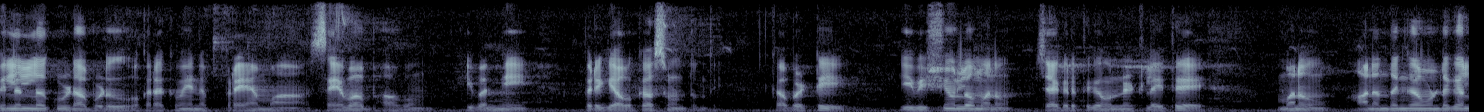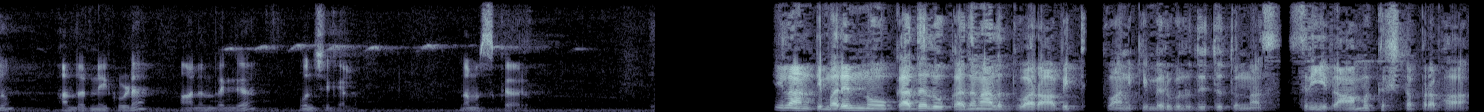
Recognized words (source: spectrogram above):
పిల్లల్లో కూడా అప్పుడు ఒక రకమైన ప్రేమ సేవాభావం ఇవన్నీ పెరిగే అవకాశం ఉంటుంది. కాబట్టి ఈ విషయంలో మనం జాగ్రత్తగా ఉన్నట్లయితే మనం ఆనందంగా ఉండగలం అందరినీ కూడా ఆనందంగా ఉంచగలం. నమస్కారం. ఇలాంటి మరెన్నో కథలు కథనాల ద్వారా వ్యక్తిత్వానికి మెరుగులు దిద్దుతున్న శ్రీ రామకృష్ణ ప్రభ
